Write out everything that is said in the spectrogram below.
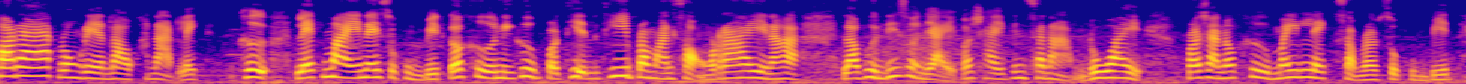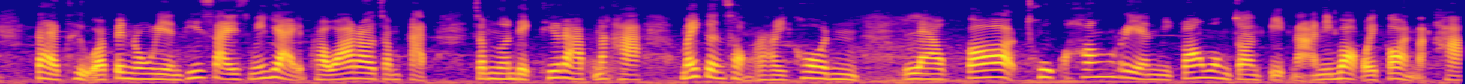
ข้อแรกโรงเรียนเราขนาดเล็กคือเล็กไหมในสุขุมวิทก็คือนี่คือที่ที่ประมาณ 2 ไร่นะคะแล้วพื้นที่ส่วนใหญ่ก็ใช้เป็นสนามด้วย เพราะฉะนั้นก็คือไม่เล็กสำหรับสุขุมวิทแต่ถือว่าเป็นโรงเรียนที่ไซส์ไม่ใหญ่เพราะว่าเราจำกัดจำนวนเด็กที่รับนะคะ ไม่เกิน 200 คน แล้วก็ทุกห้องเรียนมีกล้องวงจรปิดนะอันนี้บอกไว้ก่อนนะคะ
